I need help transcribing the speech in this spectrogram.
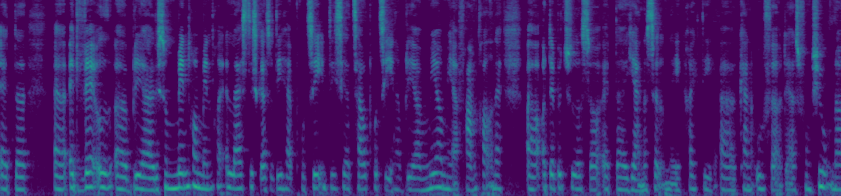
at øh, uh, at vævet øh, bliver ligesom mindre og mindre elastisk, altså de her protein, de her tagproteiner bliver mere og mere fremtrædende, uh, og det betyder så, at uh, hjernecellerne ikke rigtig kan udføre deres funktioner,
